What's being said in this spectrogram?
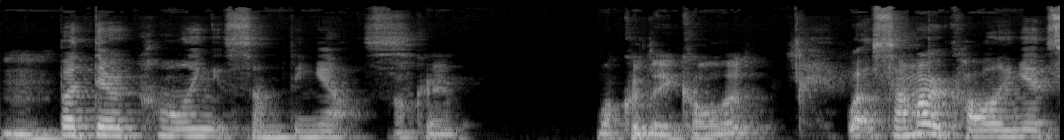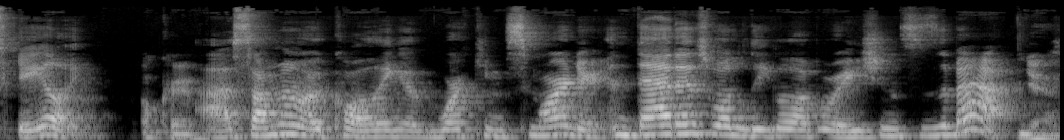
Mm. but they're calling it something else. Okay. What could they call it? Well, some are calling it scaling. Okay. Uh, some are calling it working smarter, and that is what legal operations is about. Yeah.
